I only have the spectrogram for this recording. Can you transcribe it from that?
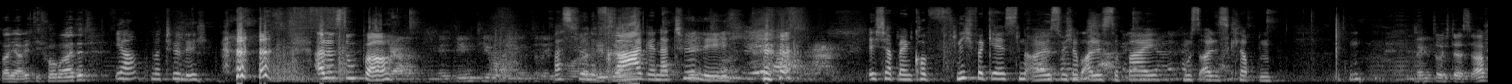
Sonja, richtig vorbereitet? Ja, natürlich. Alles super. Ja, mit dem Theorieunterricht. Was für eine Frage, natürlich. Ich habe meinen Kopf nicht vergessen, also ich habe alles dabei, muss alles klappen. Denkt euch das ab.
